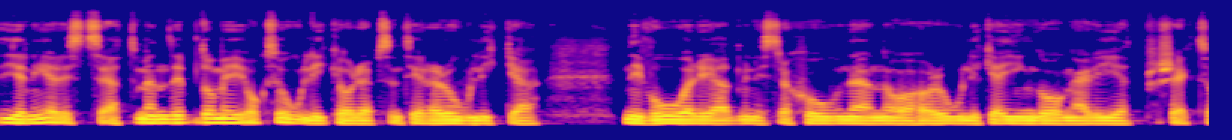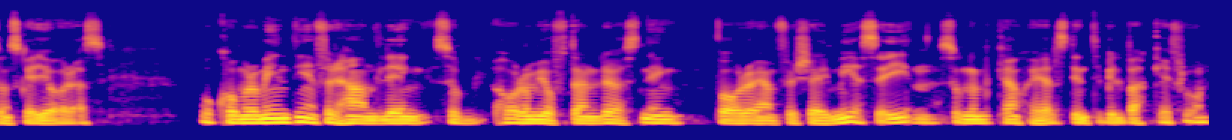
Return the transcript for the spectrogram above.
generiskt sätt, men de är ju också olika och representerar olika nivåer i administrationen och har olika ingångar i ett projekt som ska göras. Och kommer de in i en förhandling så har de ju ofta en lösning var och en för sig med sig in som de kanske helst inte vill backa ifrån.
